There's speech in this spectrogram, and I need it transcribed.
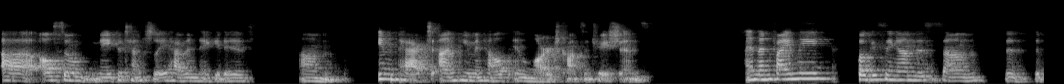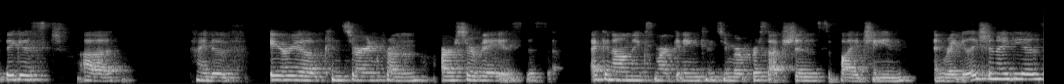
uh, also may potentially have a negative um, impact on human health in large concentrations. And then finally, focusing on this, um, the, the biggest uh, kind of area of concern from our survey is this economics, marketing, consumer perception, supply chain, and regulation ideas.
